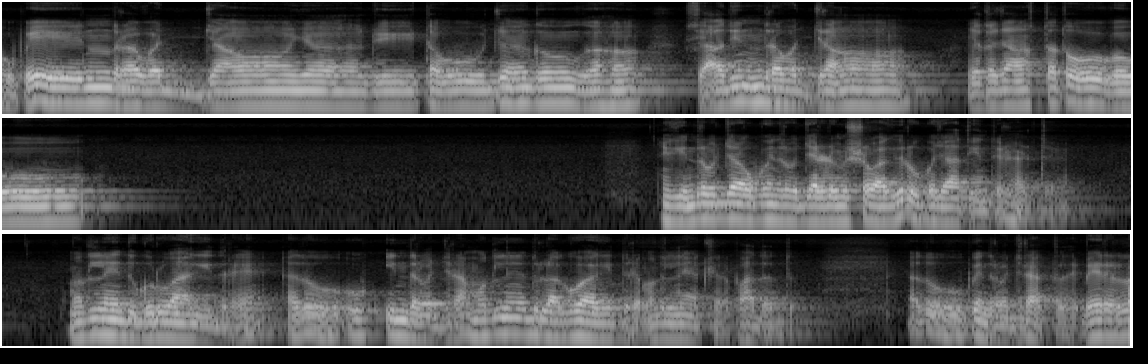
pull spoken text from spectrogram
ಉಪೇಂದ್ರವಜ್ರಾಯ ದೀತೌ ಜಗೌಗಃ ಸ್ಯಾದಿಂದ್ರವಜ್ರ ಯತಜಾಸ್ತತೋ ಗೌ. ಹೀಗೆ ಇಂದ್ರವಜ್ರ ಉಪೇಂದ್ರವಜ್ರ ಎರಡು ಮಿಶ್ರವಾಗಿದ್ದರೆ ಉಪಜಾತಿ ಅಂತೇಳಿ ಹೇಳ್ತೇವೆ. ಮೊದಲನೇದು ಗುರುವಾಗಿದ್ದರೆ ಅದು ಇಂದ್ರವಜ್ರ, ಮೊದಲನೇದು ಲಘುವಾಗಿದ್ದರೆ ಮೊದಲನೇ ಅಕ್ಷರ ಪಾದದ್ದು ಅದು ಉಪೇಂದ್ರ ವಜ್ರ ಆಗ್ತದೆ, ಬೇರೆಲ್ಲ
